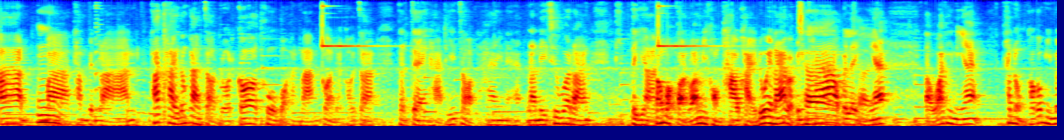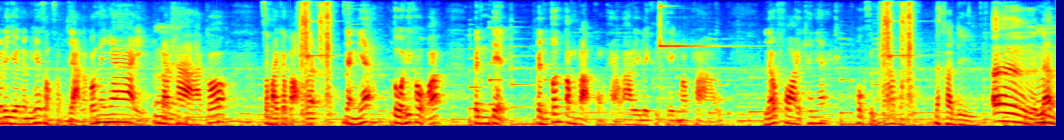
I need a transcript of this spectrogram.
บ้านอืมมาทำเป็นร้าน ถ้าใครต้องการจอดรถก็โทรบอกทางร้านก่อนเดี๋ยวเขาจะจัดแจงหาที่จอดให้นะฮะ ร้านนี้ชื่อว่าร้านทิตยา ต้องบอกก่อนว่ามีของคาวขายด้วยนะ แบบเป็นใช่ข้าวเป็นอะไรอย่างเงี้ย แต่ว่าทีเนี้ยขนมเขาก็มีไม่ได้เยอะนะ มีแค่สองสามอย่างแล้วก็ง่ายอืมๆราคาก็สบายกระเป๋าด้วย อย่างเนี้ยตัวที่เขาบอกว่าเป็นเด็ด เป็นต้นตำรับของแถวอารีเลยคือเค้กมะพร้าว แล้วฟอยล์แค่เนี้ย65 บาท ราคาดี เออ แล้วอืม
